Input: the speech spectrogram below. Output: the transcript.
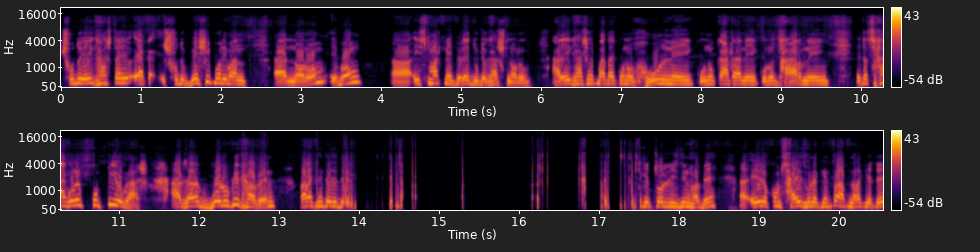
শুধু এই ঘাসটাই এক- শুধু বেশি পরিমাণ নরম এবং স্মার্ট নেই পেরে দুটো ঘাস নরম। আর এই ঘাসের পাতায় কোনো হুল নেই, কোনো কাটা নেই, কোনো ধার নেই। এটা ছাগলের প্রিয় ঘাস। আর যারা গরুকে খাবেন, তারা কিন্তু থেকে চল্লিশ দিন হবে। আহ, এইরকম সাইজ হলে কিন্তু আপনারা কেটে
